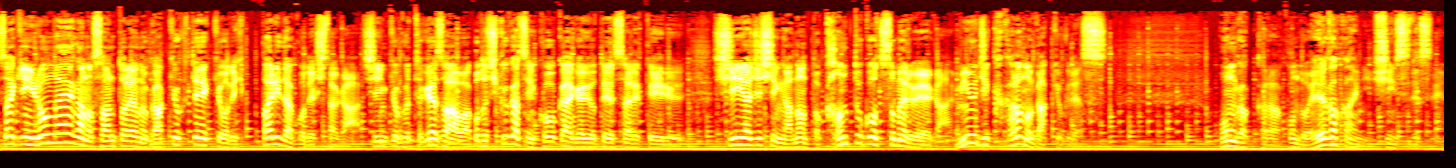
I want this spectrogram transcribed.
最近いろんな映画のサントラへの楽曲提供で引っ張りだこでしたが新曲 Together は今年9月に公開が予定されているシーア自身がなんと監督を務める映画ミュージックからの楽曲です。音楽から今度映画界に進出ですね。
